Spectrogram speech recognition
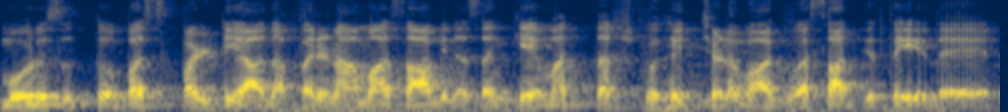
ಮೂರು ಸುತ್ತು ಬಸ್ ಪಲ್ಟಿಯಾದ ಪರಿಣಾಮ ಸಾವಿನ ಸಂಖ್ಯೆ ಮತ್ತಷ್ಟು ಹೆಚ್ಚಳವಾಗುವ ಸಾಧ್ಯತೆ ಇದೆ.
